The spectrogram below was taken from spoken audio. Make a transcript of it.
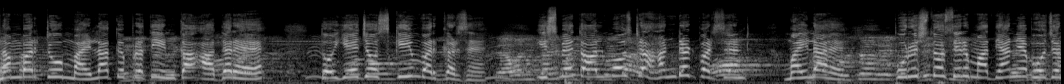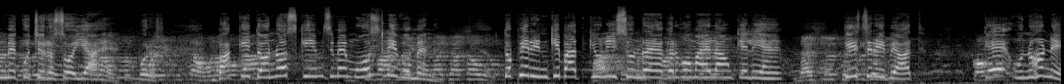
नंबर टू महिला के प्रति इनका आदर है। तो ये जो स्कीम वर्कर्स हैं, इसमें तो ऑलमोस्ट हंड्रेड परसेंट महिला है। पुरुष तो सिर्फ़ मध्यान्ह भोजन में कुछ रसोईया है पुरुष। बाकी दोनों स्कीम्स में मोस्टली वुमेन तो फिर इनकी बात क्यों नहीं सुन रहे अगर वो महिलाओं के लिए हैं? तीसरी बात कि उन्होंने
